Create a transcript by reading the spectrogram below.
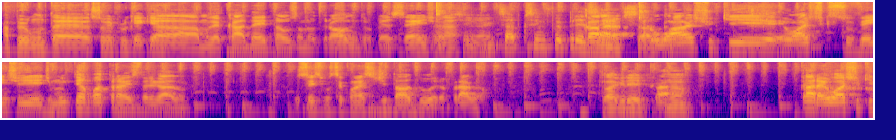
a pergunta é sobre por que, que a molecada aí tá usando droga, entorpecente, né? Sim, a gente sabe que sempre foi presente, Cara, sabe? Eu acho que. Eu acho que isso vem de, de muito tempo atrás, tá ligado? Não sei se você conhece ditadura, Fraga. Flagrei. Não. Cara, eu acho que,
